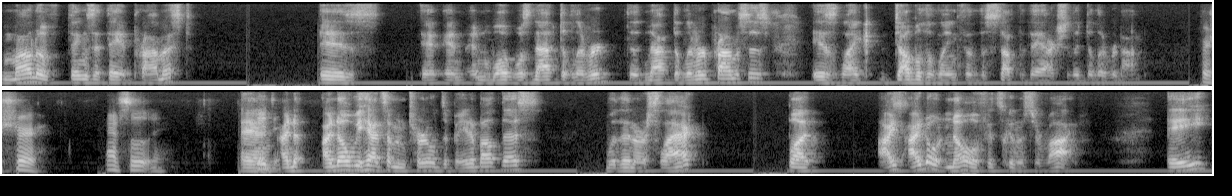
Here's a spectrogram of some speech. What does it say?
amount of things that they had promised is and and, what was not delivered, the not delivered promises is like double the length of the stuff that they actually delivered on. For sure. Absolutely. And It- I know I know we had some internal debate about this within our Slack, but I I don't know if it's going to survive. A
